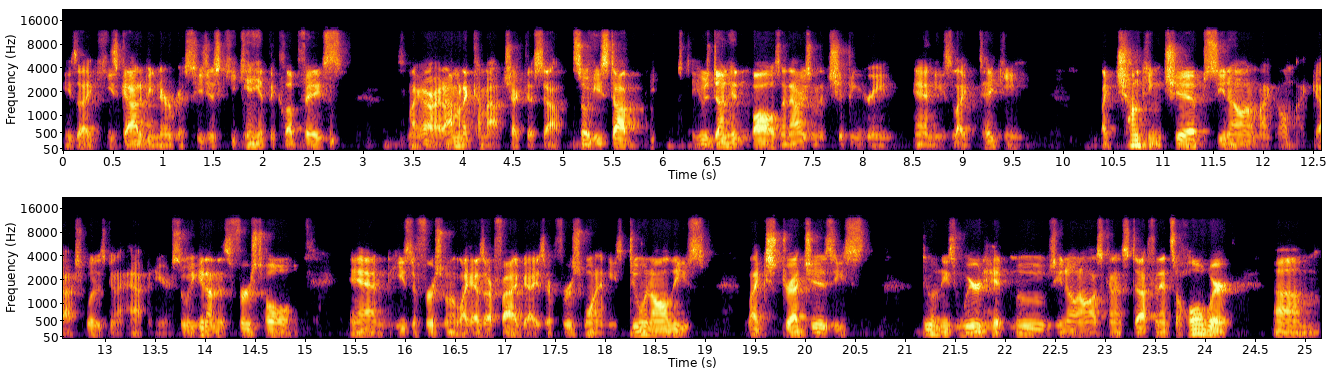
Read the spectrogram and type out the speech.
He's like, he's got to be nervous. He just he can't hit the club face. So I'm like, all right, I'm gonna come out check this out. So he stopped. He was done hitting balls, and now he's on the chipping green, and he's like taking, like chunking chips, you know. And I'm like, oh my gosh, what is gonna happen here? So we get on this first hole, and he's the first one. Like as our five guys, our first one, and he's doing all these like stretches. He's doing these weird hit moves, you know, and all this kind of stuff. And it's a hole where um,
